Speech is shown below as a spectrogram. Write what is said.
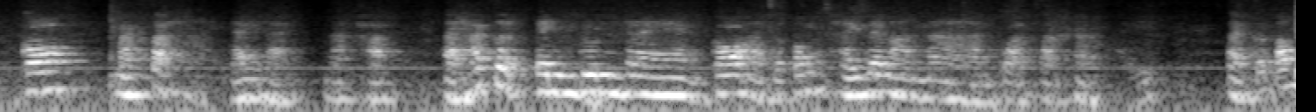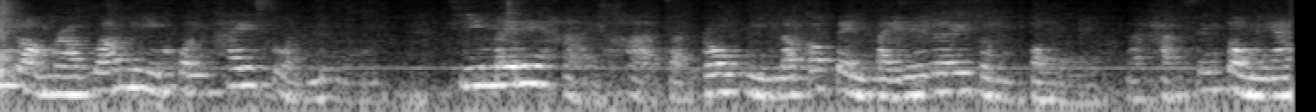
ๆก็มักจะหายได้แหละนะคะ แต่ถ้าเกิดเป็นรุนแรงก็อาจจะต้องใช้เวลานานกว่าจะหาย แต่ก็ต้องยอมรับว่ามีคนไข้ส่วนหนึ่งที่ไม่ได้หายขาดจากโรคนี้แล้วก็เป็นไปเรื่อยๆจนโตนะคะ ซึ่งตรงเนี้ย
